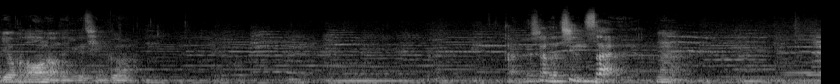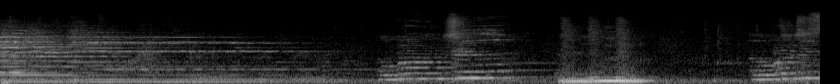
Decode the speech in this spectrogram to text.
给 Yoko Ono 的一个情歌。感觉像个竞赛一样。嗯，Oh, I want you? Oh, I want you?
